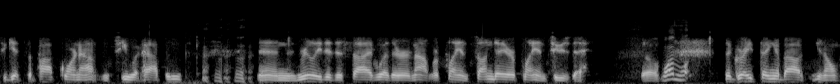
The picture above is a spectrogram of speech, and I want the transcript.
to get the popcorn out and see what happens, and really to decide whether or not we're playing Sunday or playing Tuesday. So One, the great thing about you know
